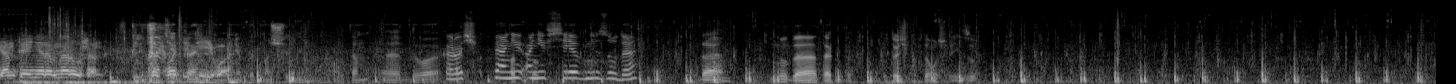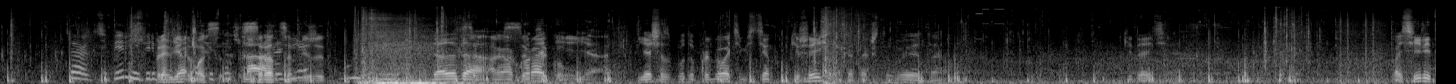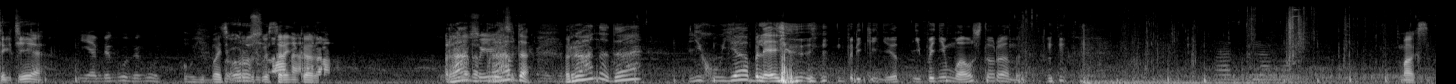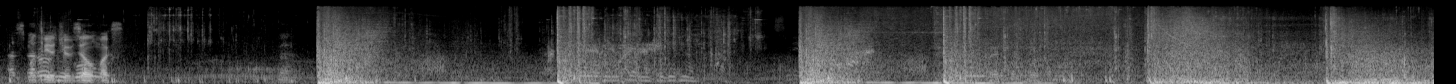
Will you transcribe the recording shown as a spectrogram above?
Контейнер обнаружен. Включите Захватите камеру его. у меня под машиной. Там э, два... Короче, они, Потом. они все внизу, да? да. Ну да, так-то, точка, потому что внизу. Так, теперь не Прям перепутайте видно, Макс с ранцем бежит. Да-да-да, а- аккуратнее. Я, я сейчас буду пробивать им стенку кишечника, так что вы это... Кидайте. Василий, ты где? Я бегу, бегу. Ой, ебать, он на другой стороне рано, карты. рано. Рано, Я появился правда? Рано, да? Нихуя, блядь. Прикинь, нет, не понимал, что рано. Макс, смотри, я что взял. Макс. Да.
